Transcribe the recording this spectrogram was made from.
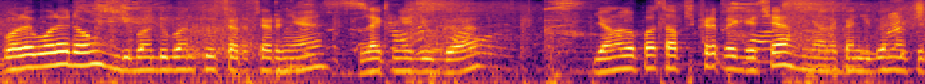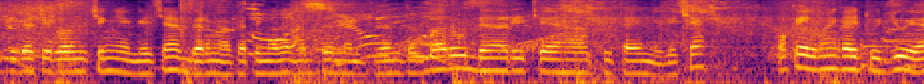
Boleh-boleh dong dibantu-bantu share-sharenya, like-nya juga. Jangan lupa subscribe ya guys ya, nyalakan juga notifikasi loncengnya guys ya biar nggak ketinggalan update-update terbaru dari CH kita ini guys ya. Oke lumayan kali 7 ya,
